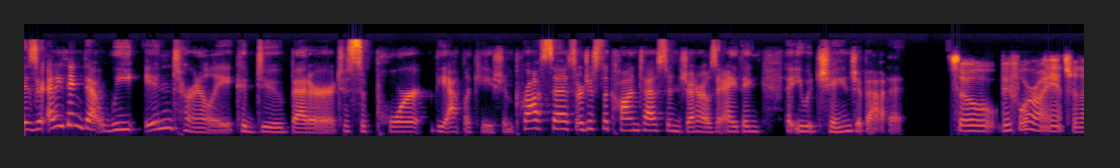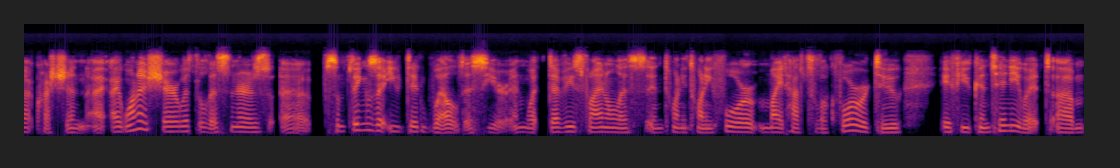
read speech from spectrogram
is there anything that we internally could do better to support the application process or just the contest in general? Is there anything that you would change about it? So, before I answer that question, I, I want to share with the listeners uh, some things that you did well this year and what Devvies finalists in 2024 might have to look forward to if you continue it. Um,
